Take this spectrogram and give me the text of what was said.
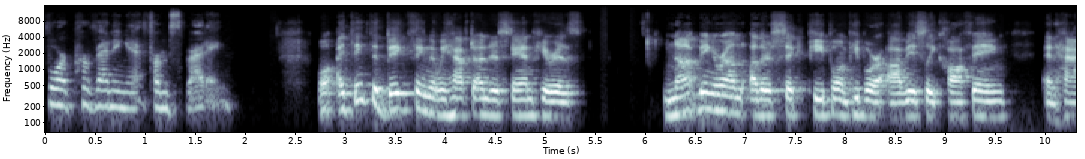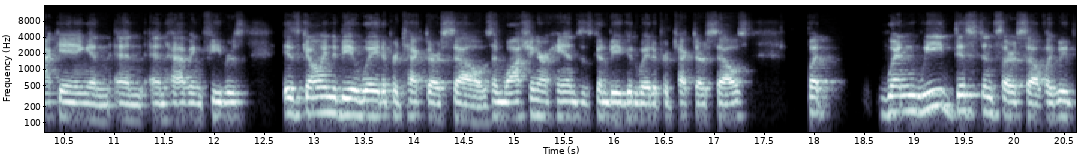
for preventing it from spreading? Well, I think the big thing that we have to understand here is not being around other sick people and people who are obviously coughing and hacking and and and having fevers is going to be a way to protect ourselves and washing our hands is going to be a good way to protect ourselves but when we distance ourselves, like we've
